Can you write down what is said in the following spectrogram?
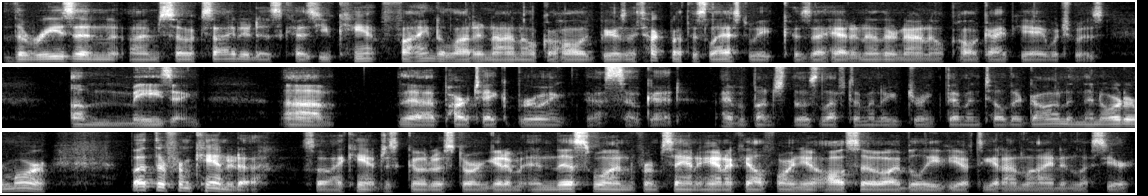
the reason I'm so excited is because you can't find a lot of non-alcoholic beers. I talked about this last week because I had another non-alcoholic IPA, which was amazing. Um, the Partake Brewing, that's so good. I have a bunch of those left. I'm going to drink them until they're gone and then order more. But they're from Canada, so I can't just go to a store and get them. And this one from Santa Ana, California, also, I believe you have to get online unless you're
